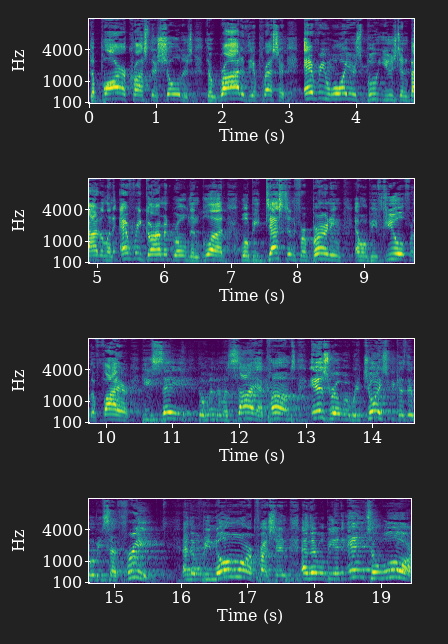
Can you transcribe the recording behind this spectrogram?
the bar across their shoulders, the rod of the oppressor. Every warrior's boot used in battle and every garment rolled in blood will be destined for burning and will be fuel for the fire. He said that when the Messiah comes, Israel will rejoice because they will be set free. And there will be no more oppression, and there will be an end to war.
